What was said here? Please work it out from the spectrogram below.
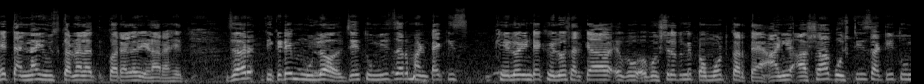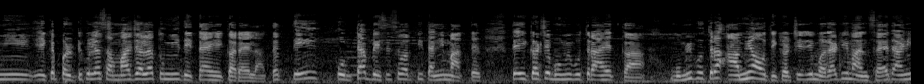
हे त्यांना यूज करायला करायला देणार आहेत. जर तिकडे मुलं जे तुम्ही जर म्हणताय की खेलो इंडिया खेलो सारख्या गोष्टीला तुम्ही प्रमोट करताय आणि अशा गोष्टीसाठी तुम्ही एका पर्टिक्युलर समाजाला तुम्ही देताय हे करायला तर ते कोणत्या बेसिसवरती त्यांनी मागतायत? ते इकडचे भूमिपुत्र आहेत का? भूमिपुत्र आम्ही आहोत इकडचे जे मराठी माणसं आहेत आणि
